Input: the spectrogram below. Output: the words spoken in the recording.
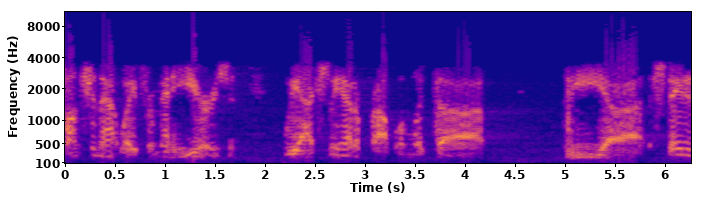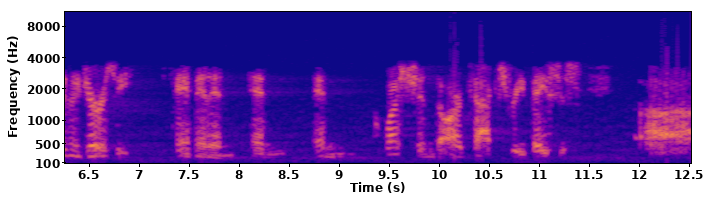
functioned that way for many years. And we actually had a problem with uh, the uh, state of New Jersey came in and and and questioned our tax-free basis. Uh,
